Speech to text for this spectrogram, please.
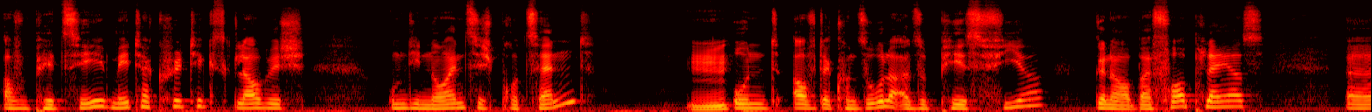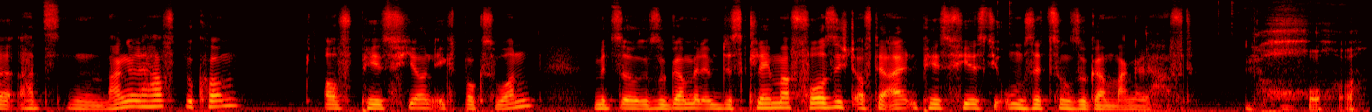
auf dem PC Metacritics glaube ich um die 90 Prozent. Mhm. Und auf der Konsole, also PS4, genau, bei 4Players äh, hat es mangelhaft bekommen. Auf PS4 und Xbox One. Mit so, sogar mit einem Disclaimer: Vorsicht, auf der alten PS4 ist die Umsetzung sogar mangelhaft. Hoho.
